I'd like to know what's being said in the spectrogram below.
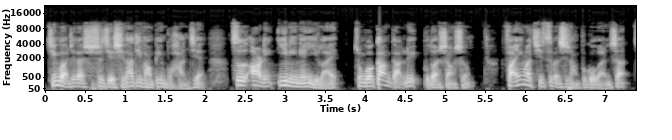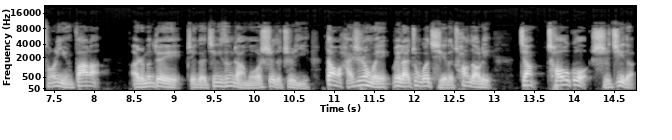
尽管这在世界其他地方并不罕见。自2010年以来，中国杠杆率不断上升，反映了其资本市场不够完善，从而引发了啊人们对这个经济增长模式的质疑。但我还是认为，未来中国企业的创造力将超过实际的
